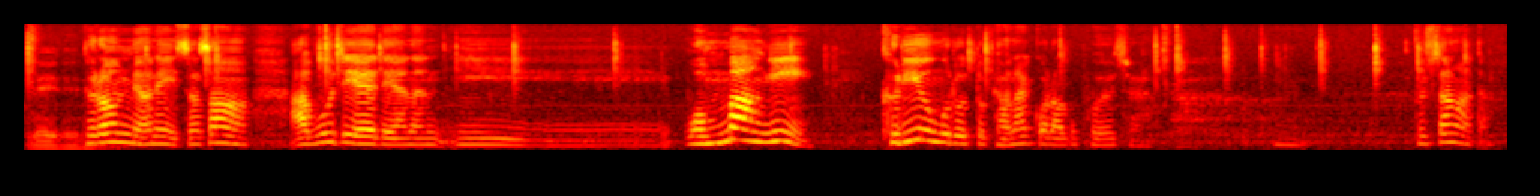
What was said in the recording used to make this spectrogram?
네네. 그런 면에 있어서 아버지에 대한 이 원망이 그리움으로 또 변할 거라고 보여져요. 음, 불쌍하다.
